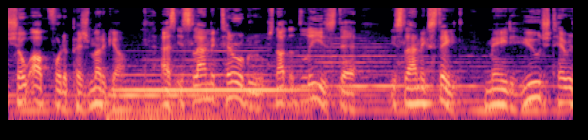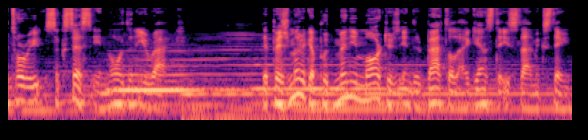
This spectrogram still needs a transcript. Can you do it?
show up for the Peshmerga, as Islamic terror groups, not at least the Islamic State, made huge territory success in northern Iraq. The Peshmerga put many martyrs in their battle against the Islamic State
